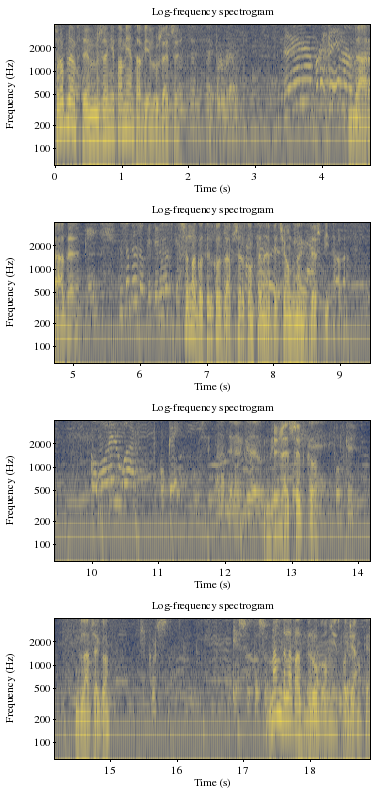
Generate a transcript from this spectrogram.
Problem w tym, że nie pamięta wielu rzeczy. No, no, no. Da radę. Trzeba go tylko za wszelką cenę wyciągnąć ze szpitala. Byle szybko. Dlaczego? Mam dla was drugą niespodziankę.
